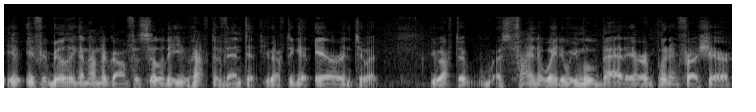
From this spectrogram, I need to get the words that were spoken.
If you're building an underground facility, you have to vent it. You have to get air into it. You have to find a way to remove bad air and put in fresh air.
